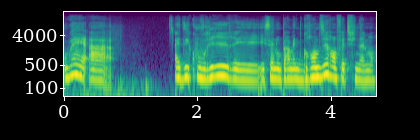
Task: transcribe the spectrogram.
ouais, à, découvrir et, ça nous permet de grandir, en fait, finalement.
